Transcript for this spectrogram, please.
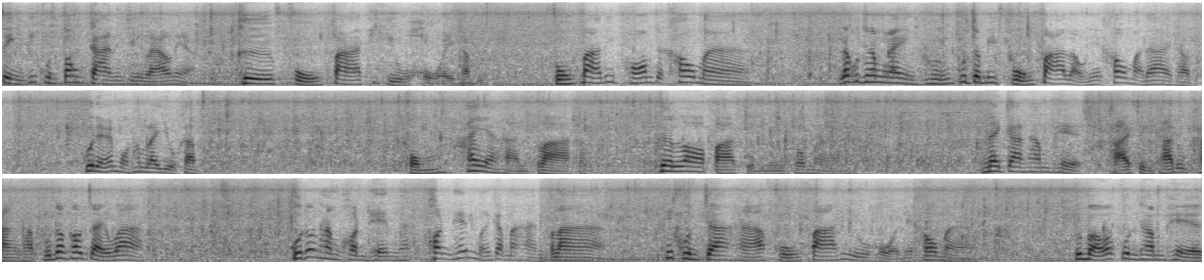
สิ่งที่คุณต้องการจริงๆแล้วเนี่ย คือฝูงปลาที่หิวโหยครับ ฝูงปลาที่พร้อมจะเข้ามา แล้วคุณจะทำไงถึงคุณจะมีฝูงปลาเหล่านี้เข้ามาได้ครับ คุณเห็นไหมผมทำอะไรอยู่ครับ ผมให้อาหารปลาครับ เพื่อล่อปลากลุ่มนี้เข้ามา ในการทำเพจขายสินค้าทุกครั้งครับ คุณต้องเข้าใจว่า คุณต้องทำคอนเทนต์นะคอนเทนต์เหมือนกับอาหารปลา ที่คุณจะหาฝูงปลาที่หิวโหยเนี่ยเข้ามา คุณบอกว่าคุณทำเพจ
